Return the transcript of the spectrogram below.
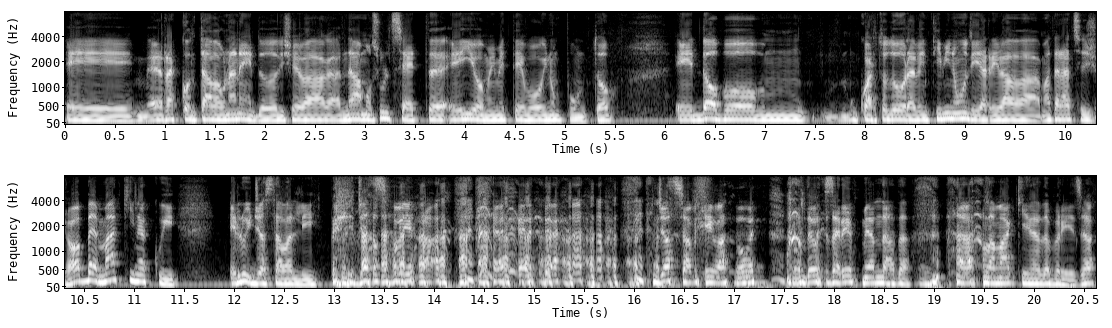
Raccontava un aneddoto, diceva andavamo sul set e io mi mettevo in un punto e dopo um, un quarto d'ora, 20 minuti arrivava Matarazzo e diceva vabbè macchina qui. E lui già stava lì perché già sapeva già sapeva dove, dove, sarebbe andata la macchina da presa.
